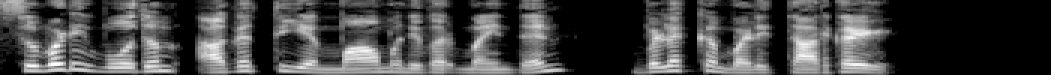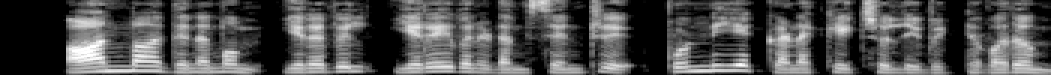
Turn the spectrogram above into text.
சுவடி ஓதும் அகத்திய மாமுனிவர் மைந்தன் விளக்கமளித்தார்கள் ஆன்மா தினமும் இரவில் இறைவனிடம் சென்று புண்ணிய கணக்கைச் சொல்லிவிட்டு வரும்.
